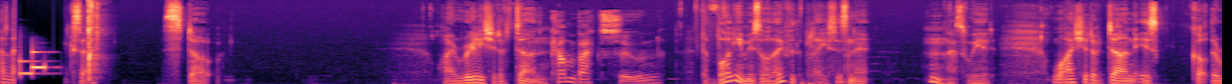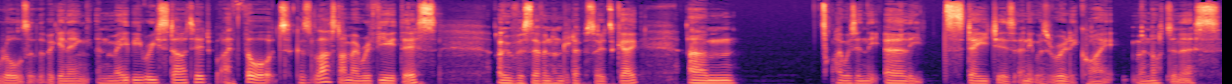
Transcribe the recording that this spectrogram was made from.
Alexa, stop. What I really should have done. Come back soon. The volume is all over the place, isn't it? Hmm, that's weird. What I should have done is got the rules at the beginning and maybe restarted, but I thought, because last time I reviewed this over 700 episodes ago, um, I was in the early stages and it was really quite monotonous.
